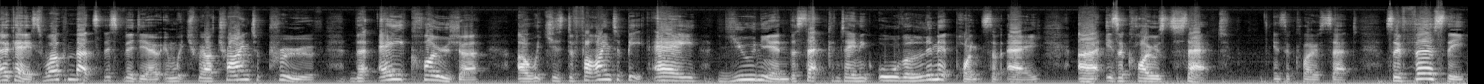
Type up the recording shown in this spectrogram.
Okay, so welcome back to this video in which we are trying to prove that A closure, uh, which is defined to be A union the set containing all the limit points of A, uh, is a closed set. Is a closed set. So firstly,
